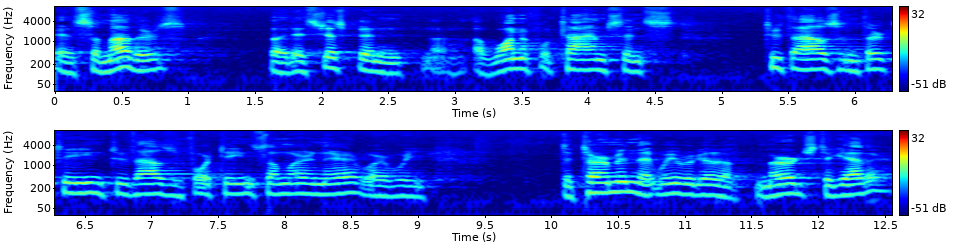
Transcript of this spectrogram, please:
as, as some others. But it's just been a, a wonderful time since 2013, 2014, somewhere in there, where we determined that we were going to merge together.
